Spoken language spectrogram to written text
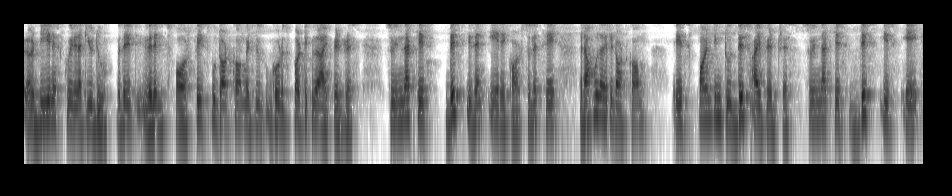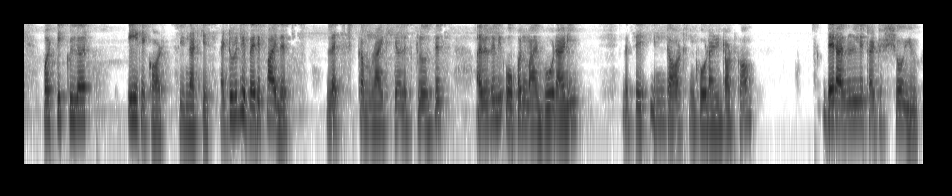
uh, DNS query that you do. Whether it whether it's for facebook.com it will go to the particular IP address so in that case this is an a record. So let's say rahulahire.com is pointing to this IP address. So in that case this is a particular a record. So in that case and to really verify this. Let's come right here. Let's close this. I will really open my GoDaddy let's say in.godaddy.com there I will really try to show you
